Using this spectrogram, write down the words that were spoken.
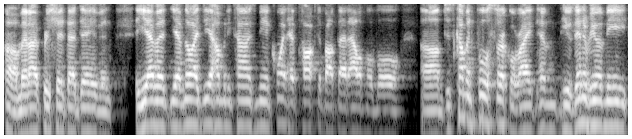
Oh man, I appreciate that, Dave. And you haven't you have no idea how many times me and Quint have talked about that Alamo Bowl. Um, just coming full circle, right? Him, he was interviewing me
